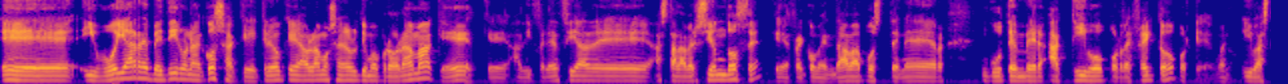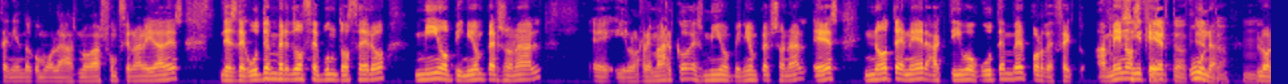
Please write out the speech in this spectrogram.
Eh, y voy a repetir una cosa que creo que hablamos en el último programa, que es que a diferencia de hasta la versión 12, que recomendaba pues tener Gutenberg activo por defecto, porque bueno, ibas teniendo como las nuevas funcionalidades, desde Gutenberg 12.0, mi opinión personal, eh, y lo remarco, es mi opinión personal, es no tener activo Gutenberg por defecto, a menos que una, mm. lo,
